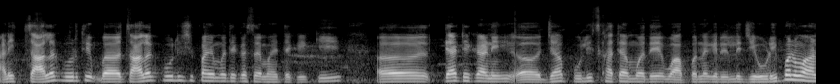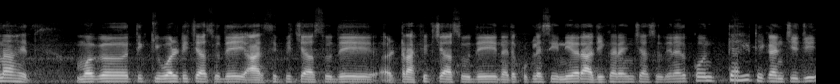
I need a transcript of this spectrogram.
आणि चालक भरती चालक पोलीस शिपाईमध्ये कसं आहे माहिती आहे की की त्या ठिकाणी ज्या पोलीस खात्यामध्ये वापरण्यात गेलेली जेवढी पण वाहनं आहेत मग ती क्यू आर टीची असू दे आर सी पीचे असू दे अ, ट्रॅफिकचे असू दे नाहीतर कुठल्या सिनियर अधिकाऱ्यांची असू दे नाहीतर कोणत्याही ठिकाणची जी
